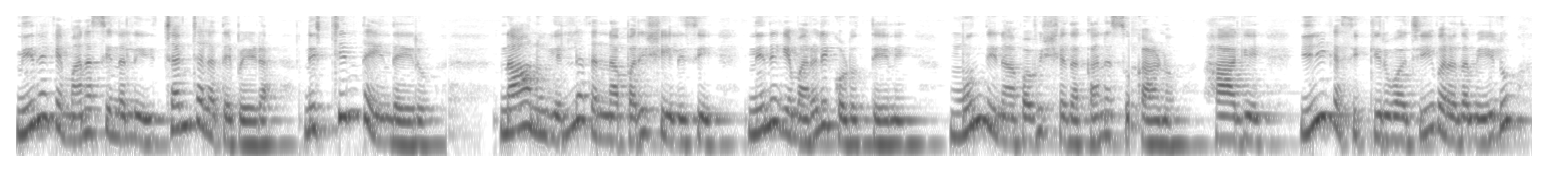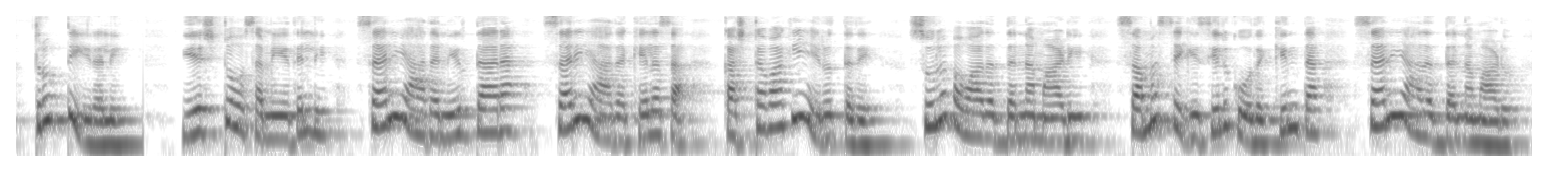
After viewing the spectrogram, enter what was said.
ನಿನಗೆ ಮನಸ್ಸಿನಲ್ಲಿ ಚಂಚಲತೆ ಬೇಡ. ನಿಶ್ಚಿಂತೆಯಿಂದ ಇರು. ನಾನು ಎಲ್ಲದನ್ನ ಪರಿಶೀಲಿಸಿ ನಿನಗೆ ಮರಳಿ ಕೊಡುತ್ತೇನೆ. ಮುಂದಿನ ಭವಿಷ್ಯದ ಕನಸು ಕಾಣು. ಹಾಗೆ ಈಗ ಸಿಕ್ಕಿರುವ ಜೀವನದ ಮೇಲೂ ತೃಪ್ತಿ ಇರಲಿ. ಎಷ್ಟೋ ಸಮಯದಲ್ಲಿ ಸರಿಯಾದ ನಿರ್ಧಾರ, ಸರಿಯಾದ ಕೆಲಸ ಕಷ್ಟವಾಗಿಯೇ ಇರುತ್ತದೆ. ಸುಲಭವಾದದ್ದನ್ನು ಮಾಡಿ, ಸಮಸ್ಯೆಗೆ ಸಿಲುಕುವುದಕ್ಕಿಂತ ಸರಿಯಾದದ್ದನ್ನು ಮಾಡು.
